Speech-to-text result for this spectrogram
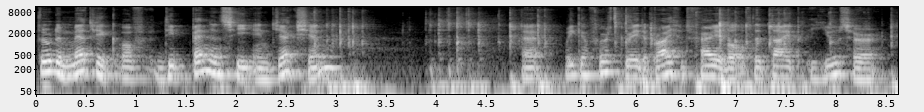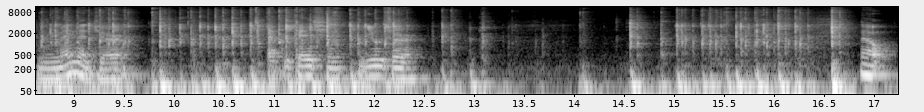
Through the magic of dependency injection, uh, we can first create a private variable of the type user manager application user. Now,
